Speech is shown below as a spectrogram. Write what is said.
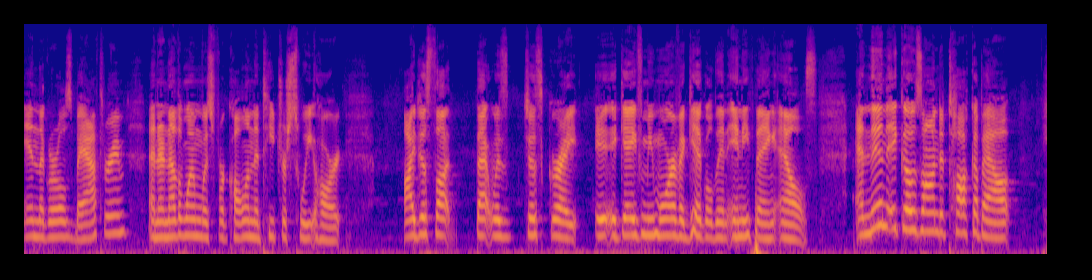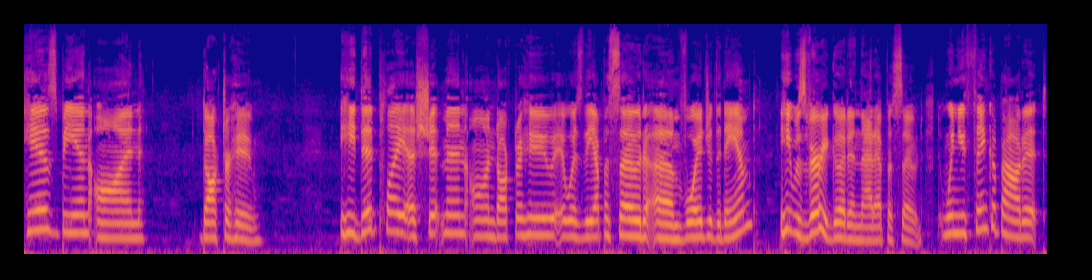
in the girls' bathroom, and another one was for calling a teacher sweetheart. I just thought that was just great. It, it gave me more of a giggle than anything else. And then it goes on to talk about his being on Doctor Who. He did play a shipman on Doctor Who. It was the episode um, Voyage of the Damned. He was very good in that episode. When you think about it,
